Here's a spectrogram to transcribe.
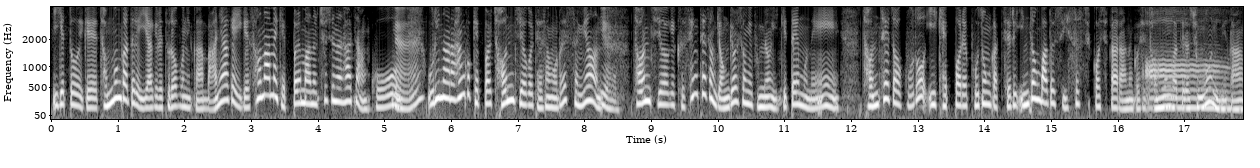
이게 또 이게 전문가들의 이야기를 들어보니까 만약에 이게 서남의 갯벌만을 추진을 하지 않고 네. 우리나라 한국 갯벌 전 지역을 대상으로 했으면 예. 전 지역의 그 생태적 연결성이 분명히 있기 때문에 전체적으로 이 갯벌의 보존 가치를 인정받을 수 있었을 것이다라는 것이 전문가들의 아. 중론입니다.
